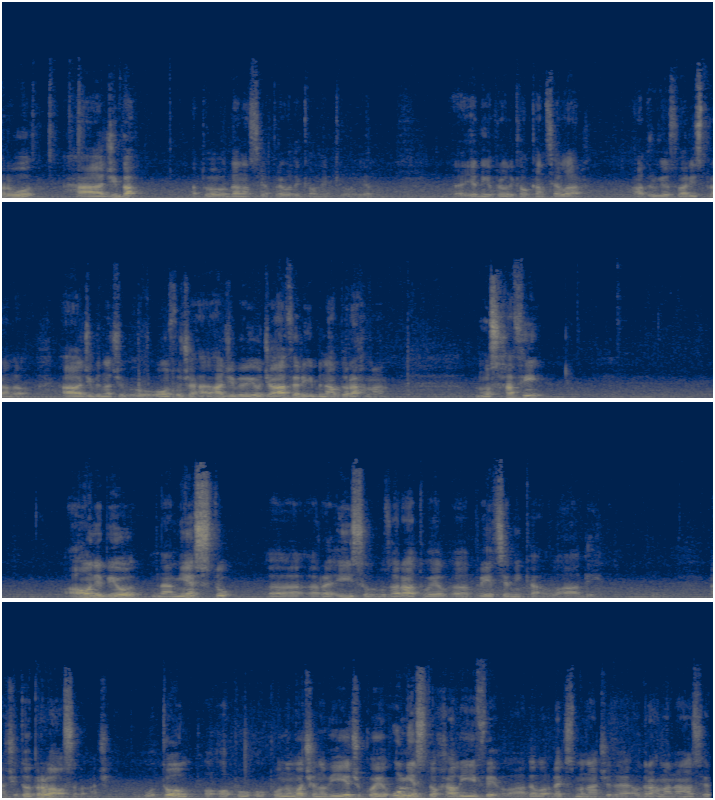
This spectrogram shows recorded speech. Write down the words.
prvo hađiba, a to danas ga prevode kao neki, ovaj, jel, e, jedni ga prevode kao kancelar, a drugi je u stvari ispravno hađib, znači u ovom slučaju hađib je bio Džafer ibn Abdurrahman. Mushafi, a on je bio na mjestu eh, uh, Reisul Buzaratu, je uh, eh, predsjednika vlade. Znači, to je prva osoba, znači, u tom opunomoćenom vijeću koje je umjesto halife vladalo, rekli smo, znači, da je Abdurrahman Nasir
